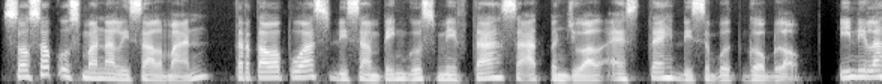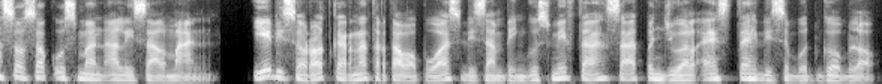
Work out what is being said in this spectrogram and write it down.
Sosok Usman Ali Salman, tertawa puas di samping Gus Miftah saat penjual es teh disebut goblok. Inilah sosok Usman Ali Salman. Ia disorot karena tertawa puas di samping Gus Miftah saat penjual es teh disebut goblok.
